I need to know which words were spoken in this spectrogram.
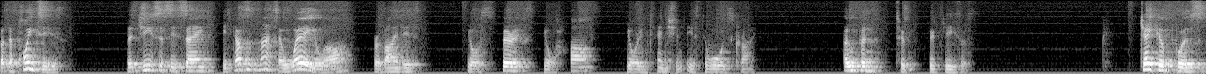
But the point is that Jesus is saying it doesn't matter where you are, provided your spirit, your heart, your intention is towards Christ. Open to, to Jesus. Jacob was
